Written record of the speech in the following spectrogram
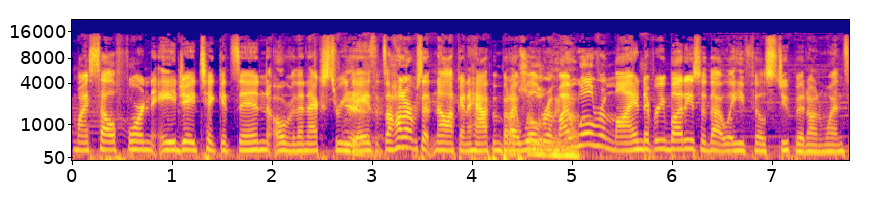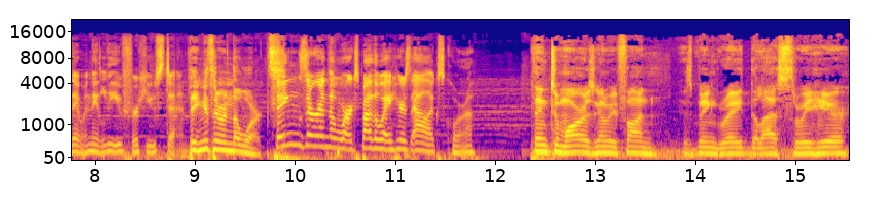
myself, for an AJ tickets in over the next three Yeah. days. It's 100% not going to happen, but I will Absolutely rem- I will remind everybody so that way he feels stupid on Wednesday when they leave for Houston. Things are in the works. Things are in the works. By the way, here's Alex Cora. I think tomorrow is going to be fun. It's been great the last three here.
